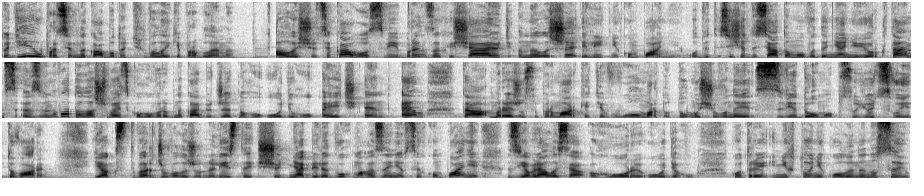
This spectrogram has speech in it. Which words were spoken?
Тоді у працівника будуть великі проблеми. Але що цікаво, свій бренд захищають не лише елітні компанії. У 2010-му видання New York Times звинуватила шведського виробника бюджетного одягу H&M та мережу супермаркетів Walmart у тому, що вони свідомо псують свої товари. Як стверджували журналісти, щодня біля двох магазинів цих компаній з'являлися гори одягу, котрий ніхто ніколи не носив.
